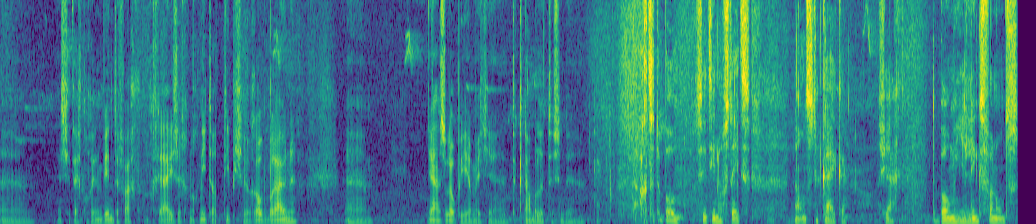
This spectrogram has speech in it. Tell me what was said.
Ehm er zit echt nog in wintervacht, wat grijzig. Nog niet dat typische roodbruine. Ja, ze lopen hier een beetje te knabbelen tussen de... Daar achter de boom zit hij nog steeds naar ons te kijken. Als je eigenlijk de bomen hier links van ons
